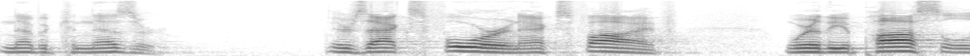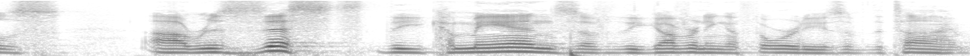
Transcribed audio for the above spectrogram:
Nebuchadnezzar. There's Acts 4 and Acts 5, where the apostles uh, resist the commands of the governing authorities of the time.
